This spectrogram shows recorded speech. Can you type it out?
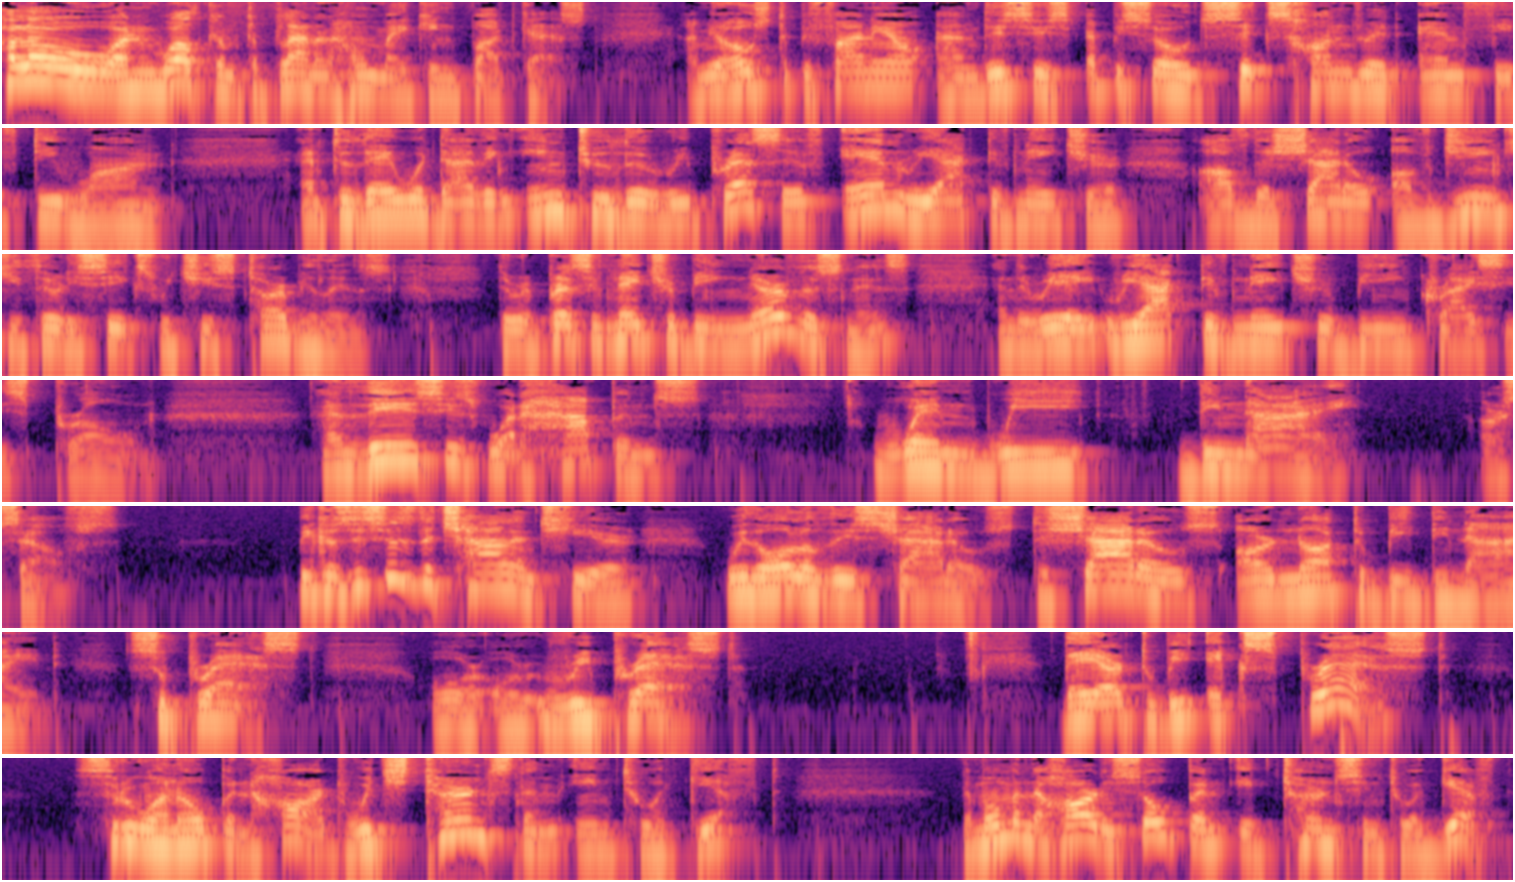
Hello and welcome to Planet Homemaking Podcast. I'm your host Epifanio and this is episode 651. And today we're diving into the repressive and reactive nature of the shadow of Key 36, which is turbulence. The repressive nature being nervousness and the re- reactive nature being crisis prone. And this is what happens when we deny ourselves. Because this is the challenge here with all of these shadows. The shadows are not to be denied, suppressed, or, or repressed. They are to be expressed through an open heart, which turns them into a gift. The moment the heart is open, it turns into a gift.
